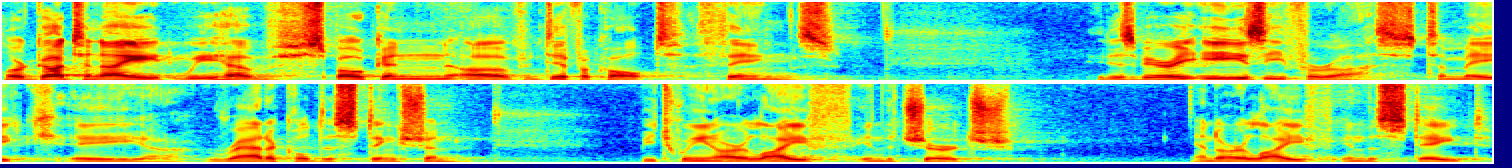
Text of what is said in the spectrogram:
Lord God, tonight we have spoken of difficult things. It is very easy for us to make a uh, radical distinction between our life in the church and our life in the state.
